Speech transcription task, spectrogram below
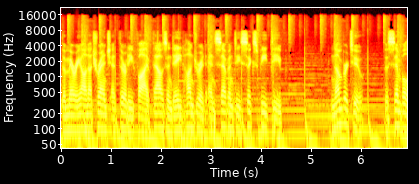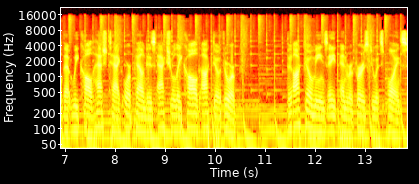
the Mariana Trench at 35,876 feet deep. Number 2, the symbol that we call hashtag or pound is actually called octothorpe. The octo means 8 and refers to its points,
